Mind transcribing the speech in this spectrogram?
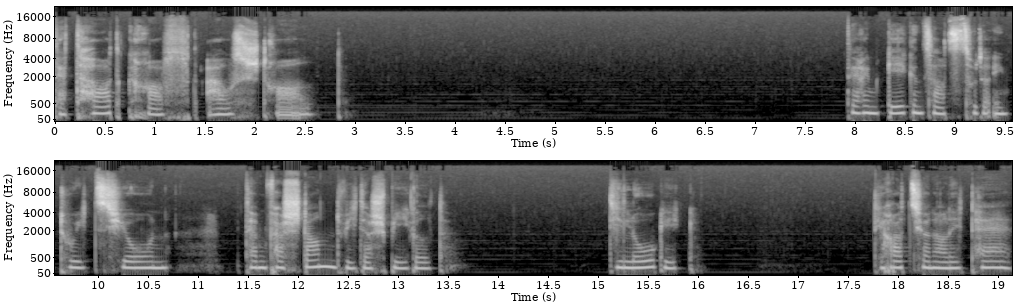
der Tatkraft ausstrahlt. der im Gegensatz zu der Intuition dem Verstand widerspiegelt, die Logik, die Rationalität,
